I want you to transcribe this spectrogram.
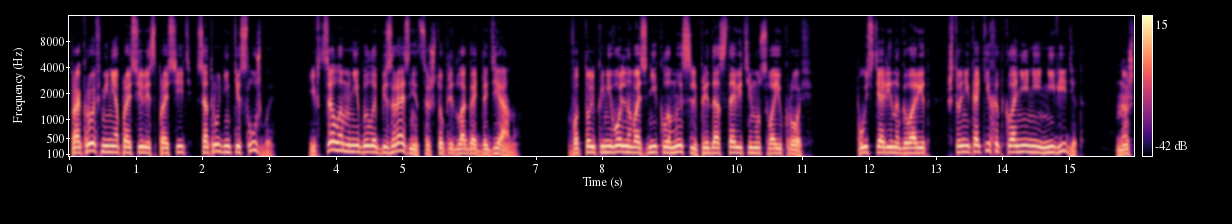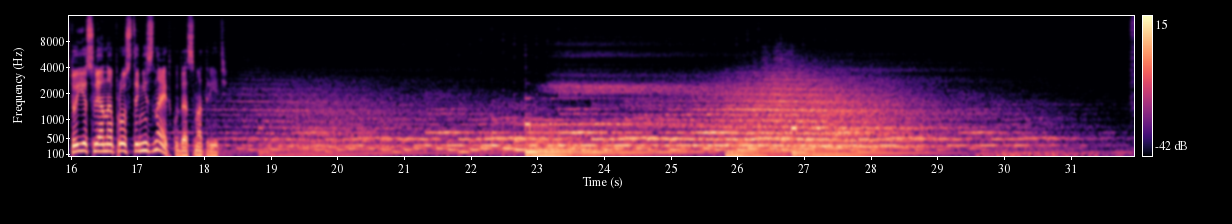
Про кровь меня просили спросить сотрудники службы, и в целом мне было без разницы, что предлагать Дадиану. Вот только невольно возникла мысль предоставить ему свою кровь. Пусть Арина говорит, что никаких отклонений не видит, но что если она просто не знает, куда смотреть?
